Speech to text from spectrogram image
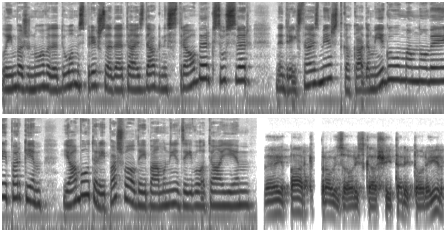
Limbažu novada domas priekšsēdētājs Dagnis Straubergs uzsver, nedrīkst aizmirst, ka kādam ieguvumam no vēja parkiem jābūt arī pašvaldībām un iedzīvotājiem. Vēja parki provizoriskā šī teritorija ir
